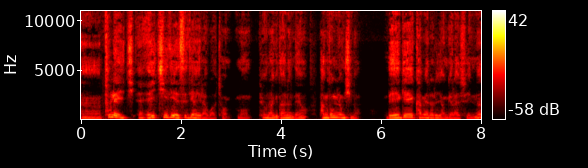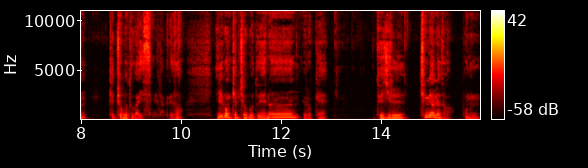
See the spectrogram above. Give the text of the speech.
어, 풀 H, HD SDI라고 저, 뭐 표현하기도 하는데요. 방송용 신호 4개의 카메라를 연결할 수 있는 캡처보드가 있습니다. 그래서 1번 캡처보드에는 이렇게 돼지를 측면에서 보는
